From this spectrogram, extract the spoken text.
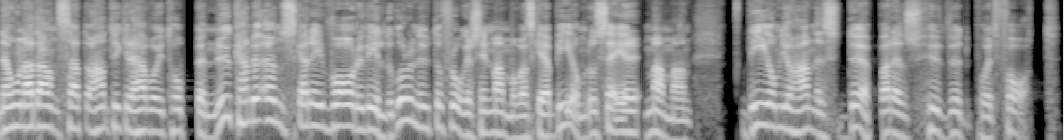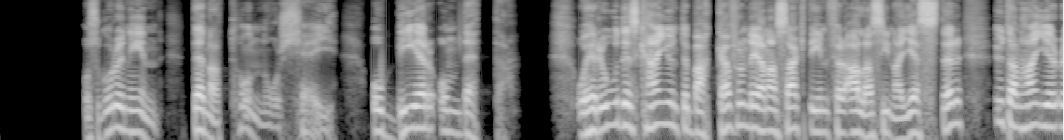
när hon har dansat och han tycker det här var ju toppen. Nu kan du önska dig vad du vill. Då går hon ut och frågar sin mamma, vad ska jag be om? Då säger mamman, be om Johannes döparens huvud på ett fat. Och så går hon in, denna tonårstjej, och ber om detta. Och Herodes kan ju inte backa från det han har sagt inför alla sina gäster, utan han ger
